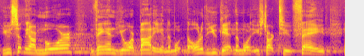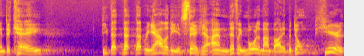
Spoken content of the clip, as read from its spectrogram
you certainly are more than your body, and the, more, the older that you get and the more that you start to fade and decay, that, that, that reality is there. Yeah, I am definitely more than my body, but don't hear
